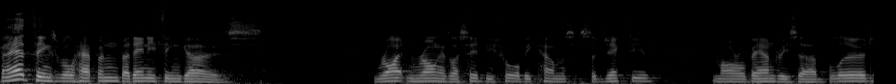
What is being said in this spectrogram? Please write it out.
bad things will happen, but anything goes. Right and wrong, as I said before, becomes subjective moral boundaries are blurred,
